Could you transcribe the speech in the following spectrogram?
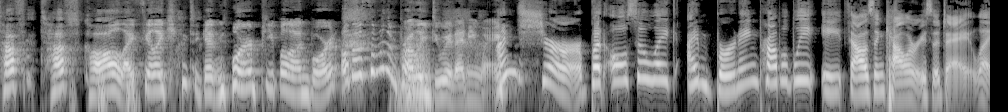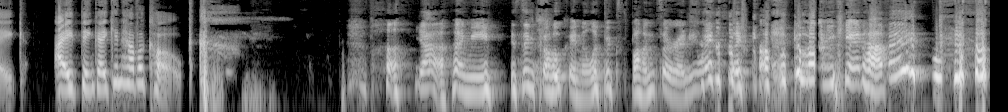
Tough, tough call. I feel like to get more people on board, although some of them probably do it anyway. I'm sure, but also like I'm burning probably 8,000 calories a day. Like I think I can have a Coke. Well, yeah, I mean, isn't Coke an Olympic sponsor anyway? Like, come on, you can't have it.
